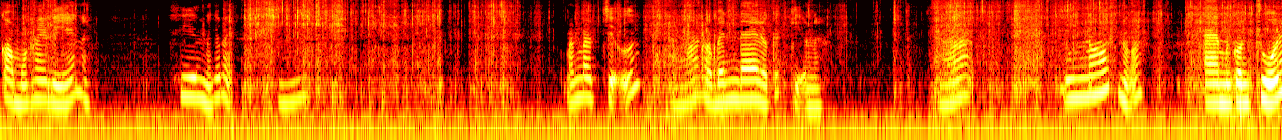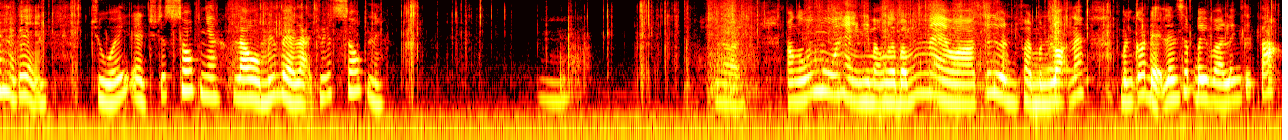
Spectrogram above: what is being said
còn một hai bé này khiêng này các bạn. Bánh bao chữ. Đó rồi bên đe rồi các kiểu nè. Đó. Đun nốt nữa. À mình còn chuối này các bạn. Chuối, đây là chuối chất xốp nha. Lâu mới về lại chuối chất xốp này rồi. Mọi người muốn mua hàng thì mọi người bấm vào à, cái phần bình luận á. Mình có để lên shopee và link tiktok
